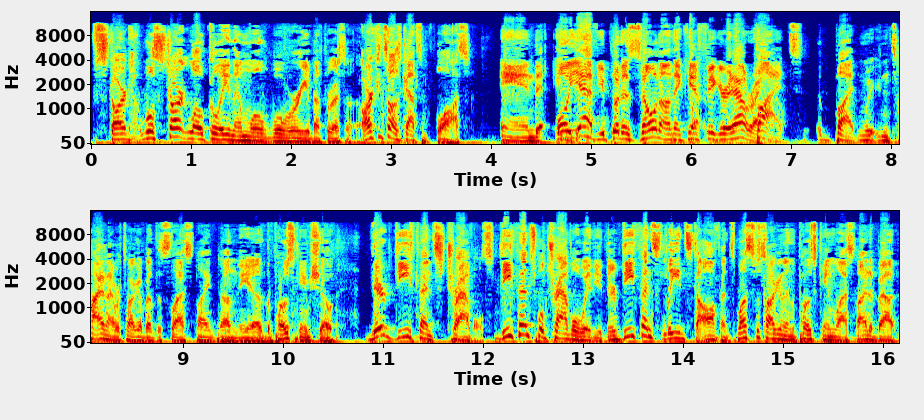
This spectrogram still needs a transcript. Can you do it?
start. We'll start locally, and then we'll we'll worry about the rest of it. Arkansas's got some flaws, and Well, yeah, if you put a zone on, they can't figure it out right But but and Ty and I were talking about this last night on the uh, the post game show. Their defense travels. Defense will travel with you. Their defense leads to offense. Muss was talking in the post game last night about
